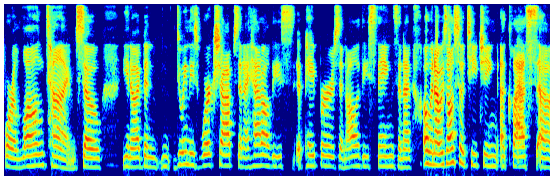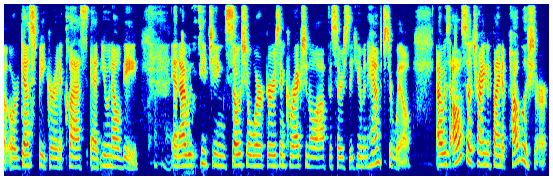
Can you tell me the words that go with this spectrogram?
for a long time. So you know, I've been doing these workshops and I had all these uh, papers and all of these things. And I, oh, and I was also teaching a class uh, or guest speaker at a class at UNLV. Okay. And I was teaching social workers and correctional officers the human hamster wheel. I was also trying to find a publisher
